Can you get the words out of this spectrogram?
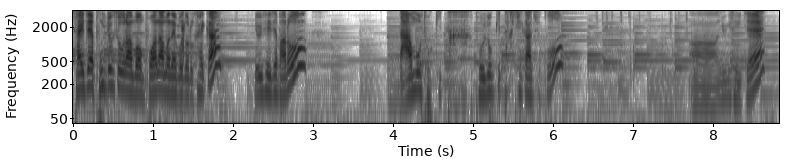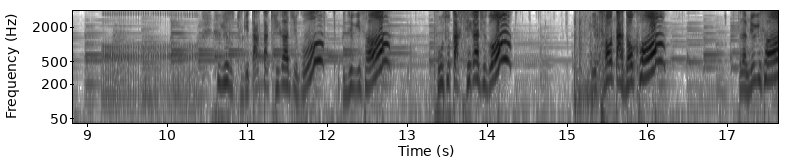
자 이제 본격적으로 한번 보완 한번 해보도록 할까? 여기서 이제 바로 나무 도끼 탁 돌도끼 딱 해가지고 어 여기서 이제 어 흙에서 두개 딱딱 해가지고 여기서 보수 딱 해가지고 이 자원 딱 넣고 그 다음 여기서.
